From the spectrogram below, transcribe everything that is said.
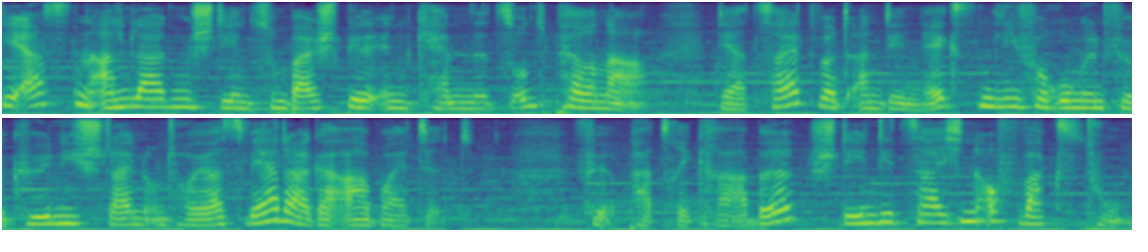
Die ersten Anlagen stehen zum Beispiel in Chemnitz und Pirna. Derzeit wird an den nächsten Lieferungen für Königstein und Hoyerswerda gearbeitet. Für Patrick Rabe stehen die Zeichen auf Wachstum.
